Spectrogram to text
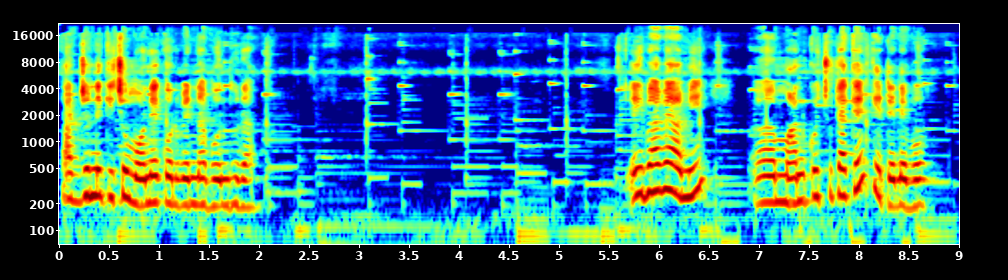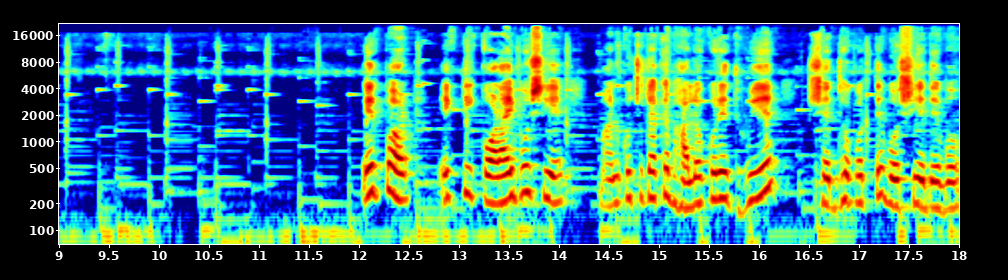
তার জন্য কিছু মনে করবেন না বন্ধুরা। এইভাবে আমি মানকচুটাকে কেটে নেব। এরপর একটি কড়াই বসিয়ে মানকচুটাকে ভালো করে ধুয়ে সেদ্ধ করতে বসিয়ে দেব।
